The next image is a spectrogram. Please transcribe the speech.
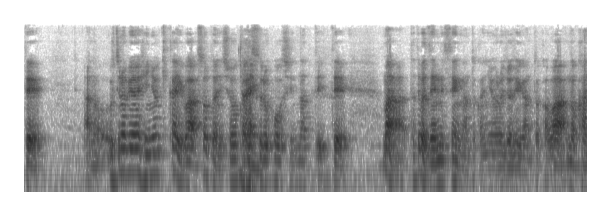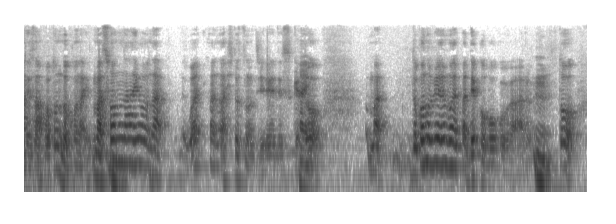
てあのうちの病院泌尿器科医は外に紹介する方針になっていて、はい、まあ、例えば前立腺がんとか尿路上皮がんとかはの患者さんはほとんど来ない、まあ、そんなような、今のは一つの事例ですけど、はい、まあ、どこの病院もやっぱり凸凹があると、うん、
